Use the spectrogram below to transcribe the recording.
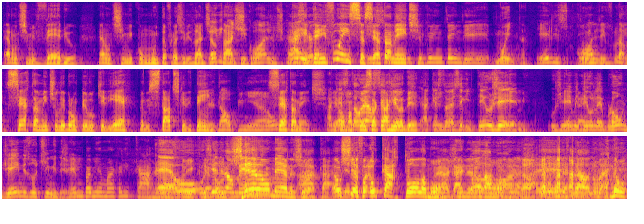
era um time velho, era um time com muita fragilidade de Ele que ataque. escolhe os Ah, caras. ele tem influência, Isso- certamente. Isso, eu queria entender. Muita. Ele Muita escolhe, influência. Não, certamente o LeBron, pelo que ele é, pelo status que ele tem, ele dá opinião. certamente. A É uma coisa a da carreira dele. A questão é a seguinte: tem o GM. O GM tem o LeBron James no time dele. Gêmeo pra minha marca de carro. É, me o- o General É o General Manager. Manager. Ah, tá. É o chefe, é o Cartola Não é Mor. General Cartola. Mor. É, não, não é. Não,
